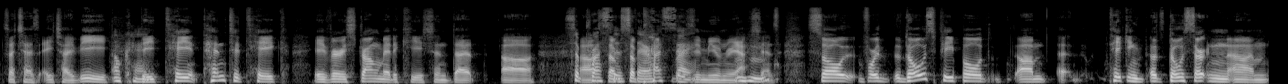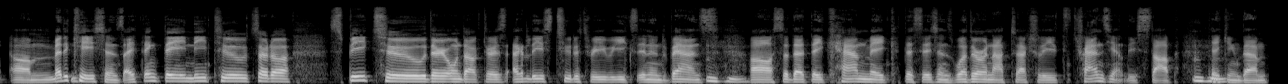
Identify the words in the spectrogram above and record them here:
such as HIV. Okay. They t- tend to take a very strong medication that uh, suppresses, uh, suppresses right. immune mm-hmm. reactions. Mm-hmm. So for those people, um, taking those certain um, um, medications, I think they need to sort of speak to their own doctors at least two to three weeks in advance mm-hmm. uh, so that they can make decisions whether or not to actually transiently stop mm-hmm. taking them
